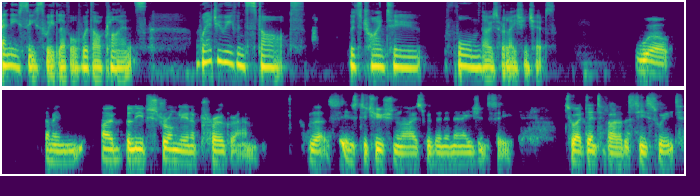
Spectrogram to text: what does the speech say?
any C suite level with our clients. Where do you even start with trying to form those relationships? Well, I mean, I believe strongly in a program that's institutionalized within an agency to identify the C suite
